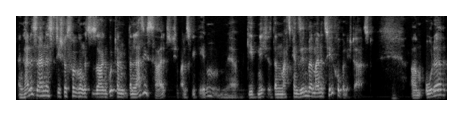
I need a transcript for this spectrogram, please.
Dann kann es sein, dass die Schlussfolgerung ist zu sagen, gut, dann, dann lasse ich es halt, ich habe alles gegeben, mehr geht nicht, dann macht es keinen Sinn, weil meine Zielgruppe nicht da ist. Ähm, oder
